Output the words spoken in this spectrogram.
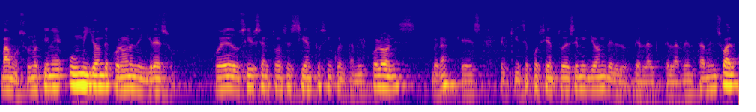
Vamos, uno tiene un millón de colones de ingreso, puede deducirse entonces 150 mil colones ¿verdad? Que es el 15% de ese millón de, la, de la renta mensual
